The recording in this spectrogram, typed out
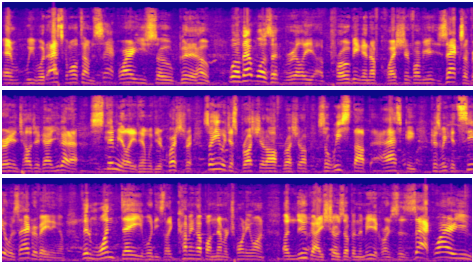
And we would ask him all the time, Zach, why are you so good at home? Well, that wasn't really a probing enough question for me. Zach's a very intelligent guy. You got to mm-hmm. stimulate him with your questions, right? So he would just brush it off, brush it off. So we stopped asking because we could see it was aggravating him. Then one day when he's like coming up on number 21, a new guy shows up in the media corner and says, Zach, why are you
